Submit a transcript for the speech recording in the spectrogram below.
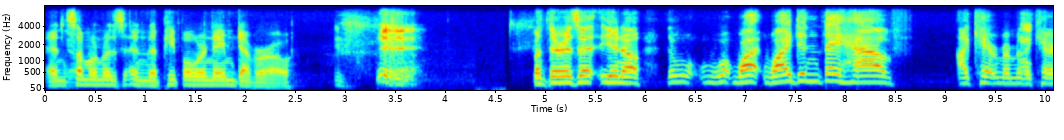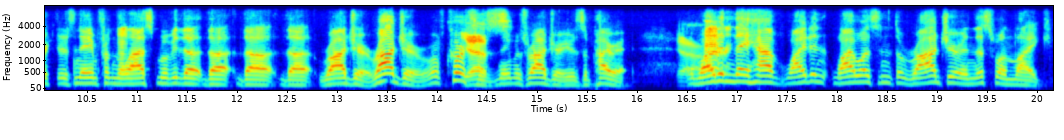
And Yeah. someone was and the people were named Devereaux. But there is a, you know, the wh- why why didn't they have? I can't remember Oh. the character's name from the last movie. The the the the Roger Roger. Well, of course, Yes. his name was Roger. He was a pirate. Yeah. why didn't they have? Why didn't? Why wasn't the Roger in this one like?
